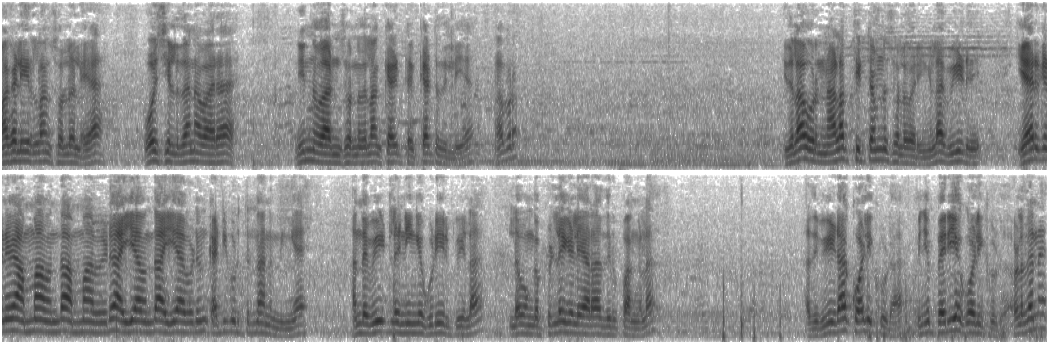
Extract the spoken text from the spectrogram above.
மகளிர்லாம் சொல்லலையா? ஓசியில் தானே வர? நின்று வரன்னு சொன்னதெல்லாம் கேட்டு கேட்டது இல்லையா அப்புறம்? இதெல்லாம் ஒரு நலத்திட்டம்னு சொல்ல வரீங்களா? வீடு. ஏற்கனவே அம்மா வந்தா அம்மா வீடு ஐயா வந்தா ஐயா வீடுன்னு கட்டி கொடுத்துட்டு தான் இருந்தீங்க? அந்த வீட்டில் நீங்கள் குடியிருப்பீங்களா? இல்லை உங்கள் பிள்ளைகள் யாராவது இருப்பாங்களா? அது வீடா கோழிக்கூடா? கொஞ்சம் பெரிய கோழிக்கூடு. அவ்வளோதானே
